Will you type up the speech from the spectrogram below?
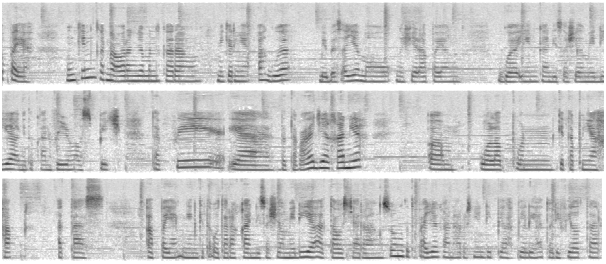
apa ya? Mungkin karena orang zaman sekarang mikirnya ah gue bebas aja mau nge-share apa yang gue inginkan di sosial media gitu kan freedom of speech. Tapi ya tetap aja kan ya um, walaupun kita punya hak atas apa yang ingin kita utarakan di sosial media atau secara langsung tetap aja kan harusnya dipilah-pilih atau difilter.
